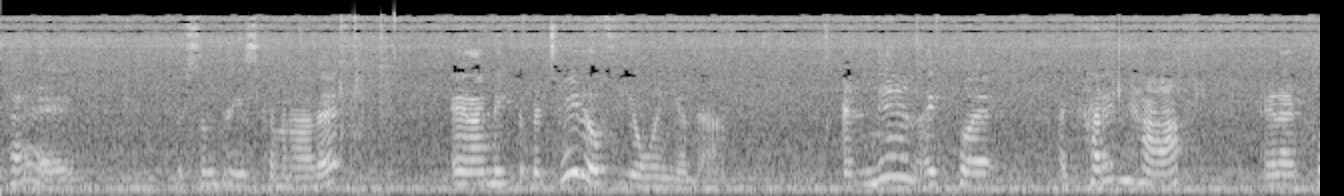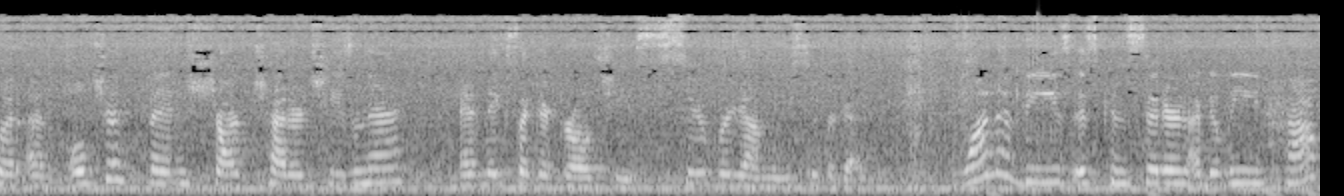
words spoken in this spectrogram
okay. There's some grease coming out of it. And I make the potato fueling in there. And then I put, I cut it in half and I put an ultra thin sharp cheddar cheese in there and it makes like a grilled cheese. Super yummy, super good. One of these is considered, I believe, half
